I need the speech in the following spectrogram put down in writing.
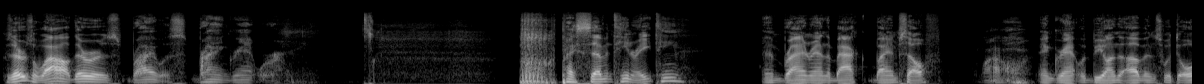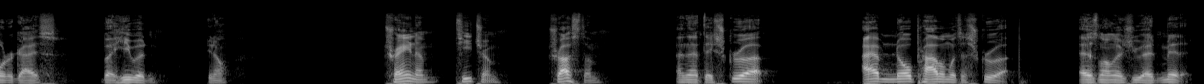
Because there was a while, there was Brian was Brian Grant were probably 17 or 18. And Brian ran the back by himself Wow. and Grant would be on the ovens with the older guys, but he would, you know, train them, teach them, trust them, and then if they screw up, I have no problem with a screw up, as long as you admit it.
